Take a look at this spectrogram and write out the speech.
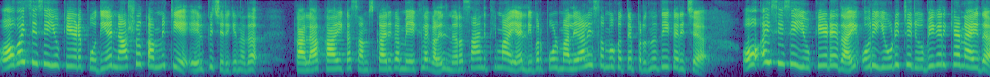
O Y C C U കെയുടെ പുതിയ നാഷണൽ കമ്മിറ്റിയെ ഏൽപ്പിച്ചിരിക്കുന്നത്. കലാ കായിക സാംസ്കാരിക മേഖലകളിൽ നിറസാന്നിധ്യമായ ലിവർപൂൾ മലയാളി സമൂഹത്തെ പ്രതിനിധീകരിച്ച് O I C C U കെയുടേതായി ഒരു യൂണിറ്റ് രൂപീകരിക്കാനായത്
